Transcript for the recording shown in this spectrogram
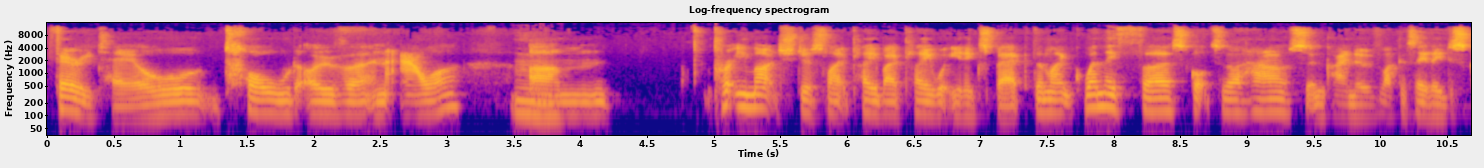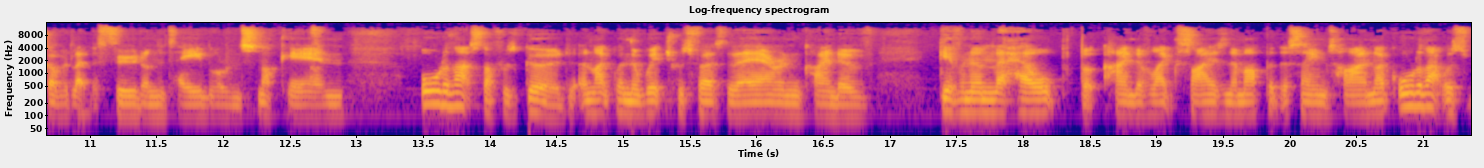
fairy tale told over an hour. Mm. Um, pretty much just like play by play what you'd expect. And like when they first got to the house and kind of like I say, they discovered like the food on the table and snuck in. All of that stuff was good. And like when the witch was first there and kind of giving them the help, but kind of like sizing them up at the same time, like all of that was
